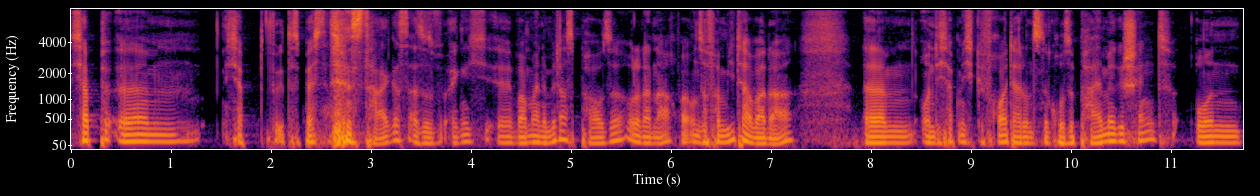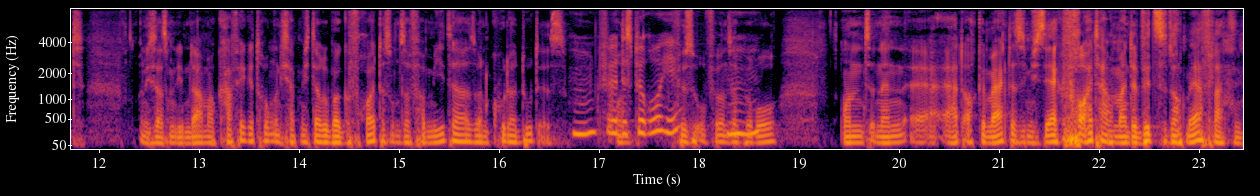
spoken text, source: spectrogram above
ich habe ähm, ich habe das Beste des Tages, also eigentlich äh, war meine Mittagspause oder danach, weil unser Vermieter war da ähm, und ich habe mich gefreut, er hat uns eine große Palme geschenkt und, und ich saß mit ihm da, haben Kaffee getrunken und ich habe mich darüber gefreut, dass unser Vermieter so ein cooler Dude ist. Mhm, für und das Büro hier? Für, für unser mhm. Büro. Und dann, er, er, hat auch gemerkt, dass ich mich sehr gefreut habe. Er meinte, willst du doch mehr Pflanzen?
